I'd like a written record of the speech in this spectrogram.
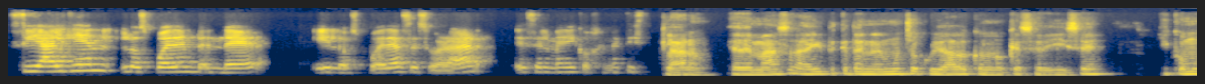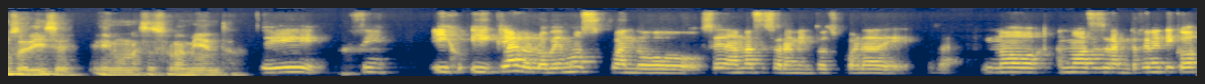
si alguien los puede entender y los puede asesorar es el médico genetista. Claro, y además hay que tener mucho cuidado con lo que se dice y cómo se dice en un asesoramiento. Sí, sí. Y, y claro, lo vemos cuando se dan asesoramientos fuera de, no, no asesoramiento genético.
